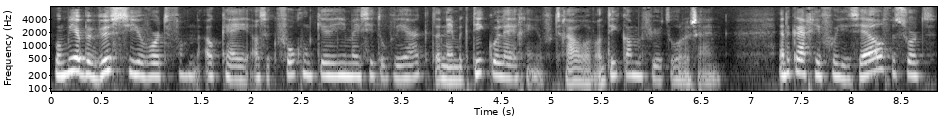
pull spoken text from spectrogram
hoe meer bewust je wordt van: oké, als ik volgende keer hiermee zit op werk, dan neem ik die collega in vertrouwen, want die kan mijn vuurtoren zijn. En dan krijg je voor jezelf een soort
